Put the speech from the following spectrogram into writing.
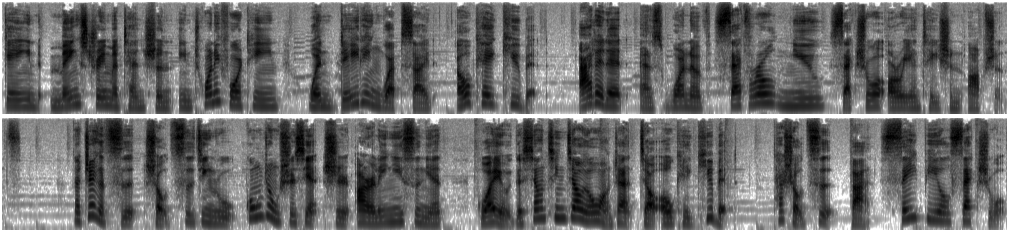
gained mainstream attention in 2014 when dating website OkCupid added it as one of several new sexual orientation options. 那这个词首次进入公众视线是二零一四年，国外有一个相亲交友网站叫 OkCupid，它首次把 sapiosexual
